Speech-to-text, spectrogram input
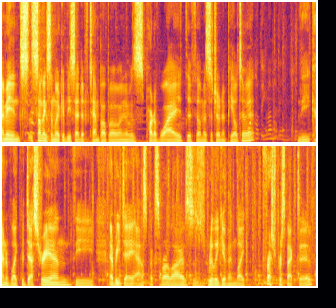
I mean, something similar could be said of Tampopo, and it was part of why the film has such an appeal to it. The kind of like pedestrian, the everyday aspects of our lives is really given like fresh perspective.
